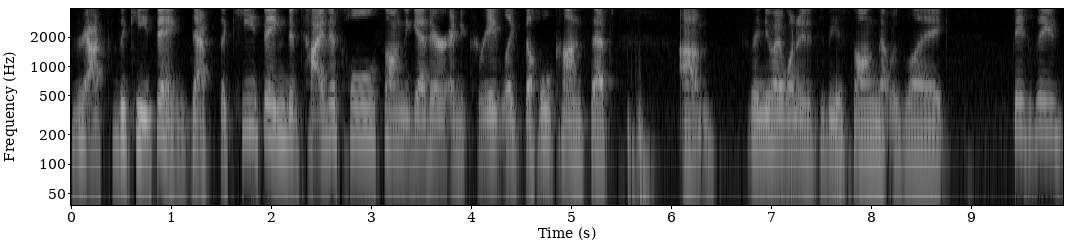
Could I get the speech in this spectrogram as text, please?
that's the key thing. That's the key thing to tie this whole song together and to create like the whole concept. Um, because I knew I wanted it to be a song that was like basically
